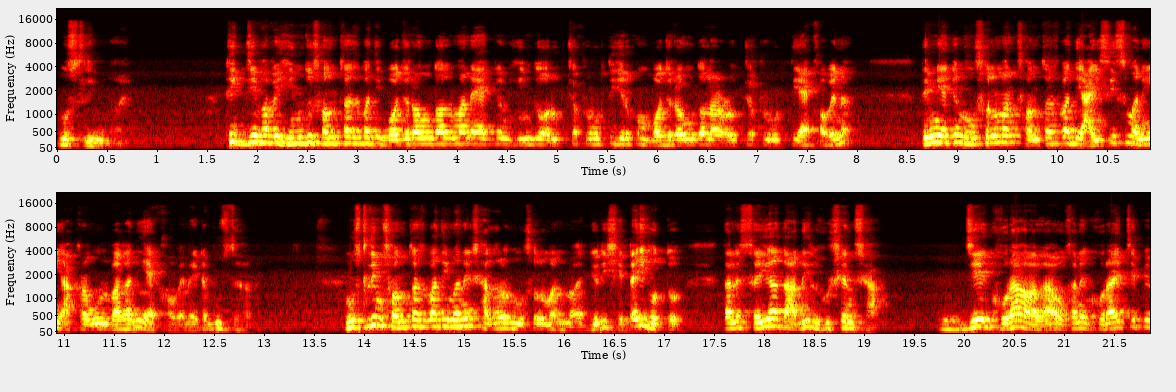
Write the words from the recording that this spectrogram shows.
মুসলিম নয়। ঠিক যেভাবে হিন্দু সন্ত্রাসবাদী বজরং দল মানে একজন হিন্দু অরূপ চক্রবর্তী, যেরকম বজরং দল আর অরূপ চক্রবর্তী এক হবে না, তেমনি একজন মুসলমান সন্ত্রাসবাদী আইসিস মানেই আক্রমুল বাগানি এক হবে না, এটা বুঝতে হবে। মুসলিম সন্ত্রাসবাদী মানে সাধারণ মুসলমান নয়। যদি সেটাই হতো, তাহলে সৈয়দ আদিল হুসেন শাহ যে ঘোড়াওয়ালা, ওখানে ঘোড়ায় চেপে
